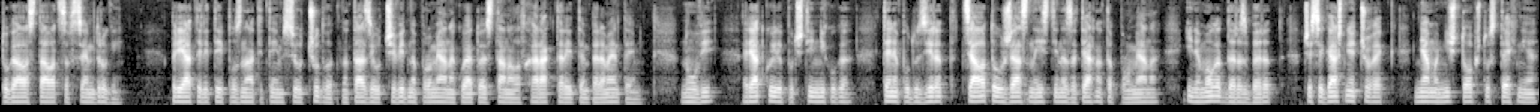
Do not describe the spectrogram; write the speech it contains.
тогава стават съвсем други. Приятелите и познатите им се очудват на тази очевидна промяна, която е станала в характера и темперамента им. Но, уви, рядко или почти никога те не подозират цялата ужасна истина за тяхната промяна и не могат да разберат, че сегашният човек няма нищо общо с техния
